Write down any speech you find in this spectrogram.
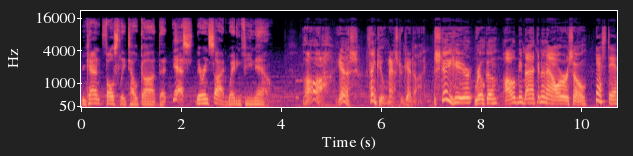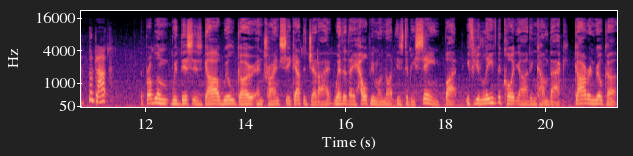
You can't falsely tell Gar that, yes, they're inside waiting for you now. Ah, yes. Thank you, Master Jedi. Stay here, Rilka. I'll be back in an hour or so. Yes, dear. Good luck. The problem with this is Gar will go and try and seek out the Jedi. Whether they help him or not is to be seen, but if you leave the courtyard and come back, Gar and Rilka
